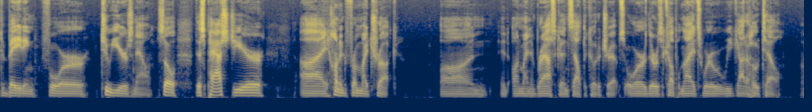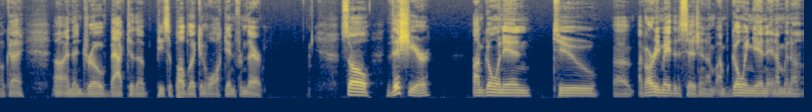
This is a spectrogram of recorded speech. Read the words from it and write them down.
debating for two years now so this past year I hunted from my truck on on my Nebraska and South Dakota trips, or there was a couple nights where we got a hotel, okay, uh, and then drove back to the piece of public and walked in from there. So this year, I'm going in to. Uh, I've already made the decision. I'm, I'm, going in and I'm gonna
